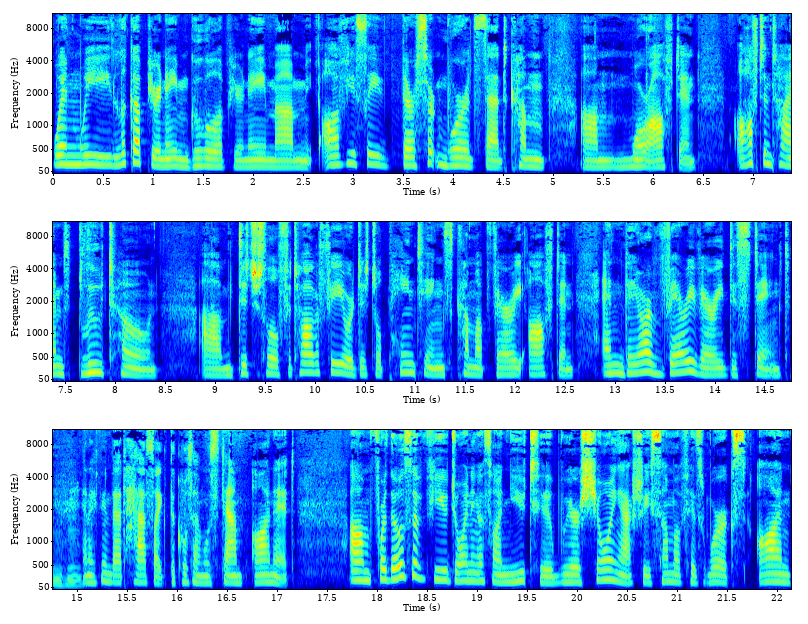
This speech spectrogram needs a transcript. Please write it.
when we look up your name, Google up your name, um, obviously there are certain words that come um, more often. Oftentimes, blue tone. Um, digital photography or digital paintings come up very often, and they are very, very distinct. And I think that has like the Kosango stamp on it. Um, for those of you joining us on YouTube, we are showing actually some of his works on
